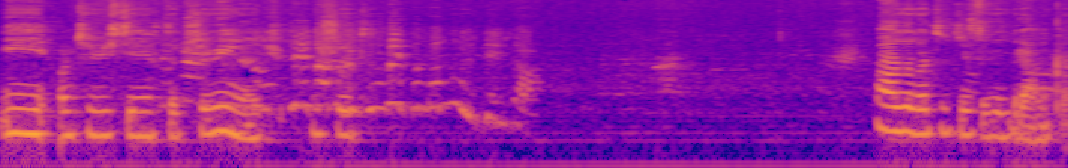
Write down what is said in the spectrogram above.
I oczywiście nie chcę przewinąć. Muszę... A zobaczycie sobie bramkę.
